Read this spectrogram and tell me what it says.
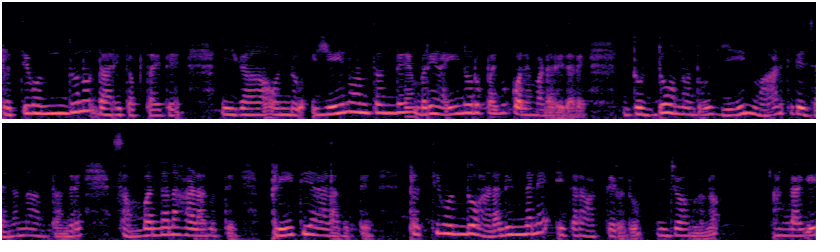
ಪ್ರತಿಯೊಂದೂ ದಾರಿ ತಪ್ತಾ ಇದೆ. ಈಗ ಒಂದು ಏನು ಅಂತಂದರೆ ಬರೀ ಐನೂರು ರೂಪಾಯಿಗೂ ಕೊಲೆ ಮಾಡೋರಿದ್ದಾರೆ. ದುಡ್ಡು ಅನ್ನೋದು ಏನು ಮಾಡ್ತಿದೆ ಜನನ ಅಂತಂದರೆ ಸಂಬಂಧನ ಹಾಳಾಗುತ್ತೆ ಪ್ರೀತಿ ಹಾಳಾಗುತ್ತೆ. ಪ್ರತಿಯೊಂದು ಹಣದಿಂದನೇ ಈ ಥರ ಆಗ್ತಿರೋದು. ನಿಜವಾಗ್ಲೂ ಹಾಗಾಗಿ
